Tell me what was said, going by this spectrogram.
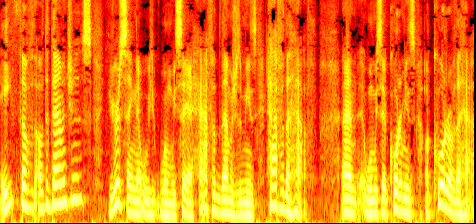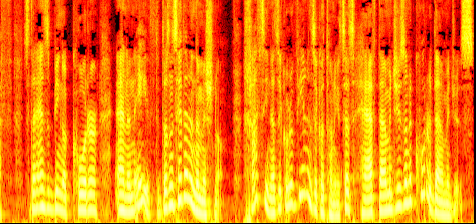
eighth of, of the damages? You're saying that we, when we say a half of the damages, it means half of the half. And when we say a quarter, means a quarter of the half. So that ends up being a quarter and an eighth. It doesn't say that in the Mishnah. It says half damages and a quarter damages.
